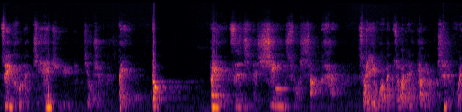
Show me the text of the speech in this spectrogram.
最后的结局就是被斗，被自己的心所伤害。所以我们做人要有智慧。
